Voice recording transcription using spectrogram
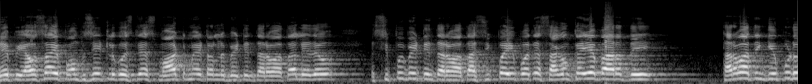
రేపు వ్యవసాయ పంపు సెట్లకు వస్తే స్మార్ట్ మీటర్లు పెట్టిన తర్వాత లేదా సిప్పు పెట్టిన తర్వాత ఆ సిప్పు అయిపోతే సగం కయ్యే భారద్ది తర్వాత ఇంకెప్పుడు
